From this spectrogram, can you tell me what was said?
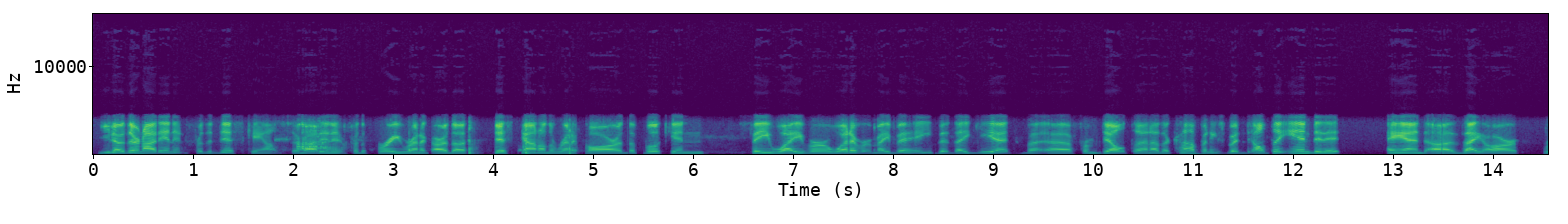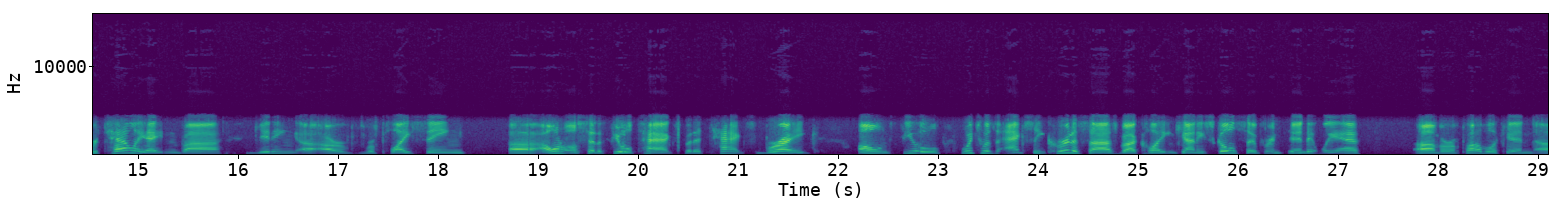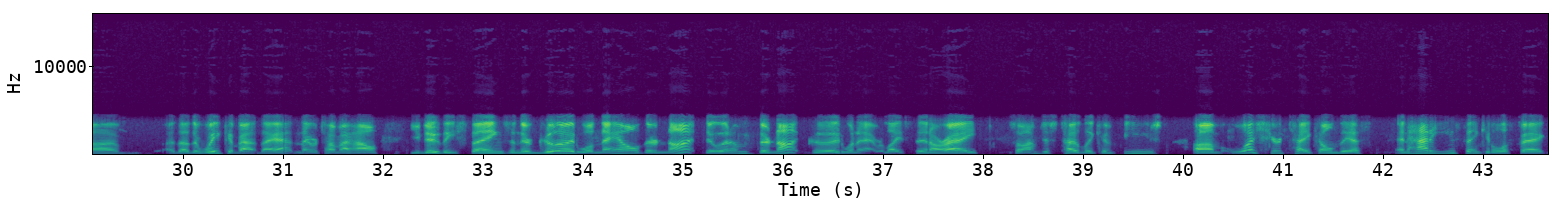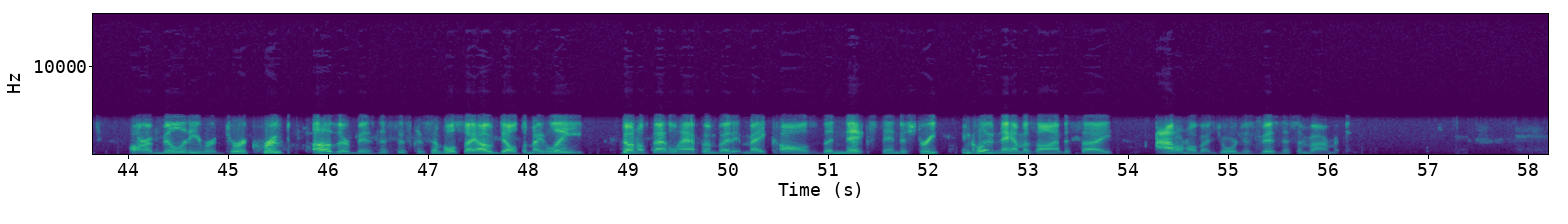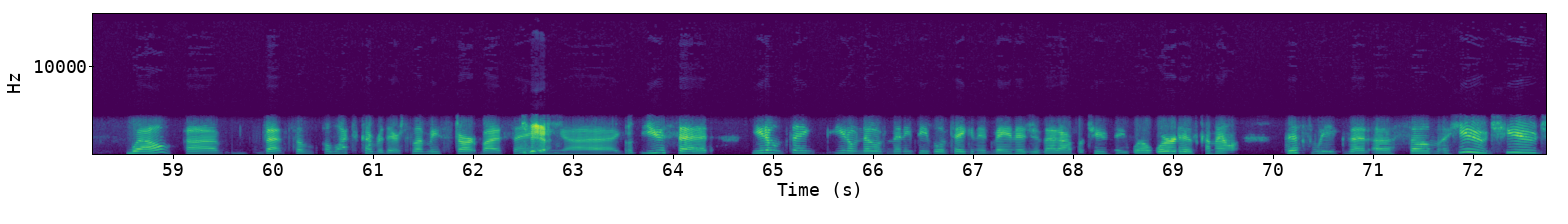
you know, they're not in it for the discounts. They're not in it for the free rent a or the discount on the rent a car, the booking fee waiver, whatever it may be that they get, but uh, from Delta and other companies. But Delta ended it, and uh, they are retaliating by getting uh, or replacing. Uh, I want to say the fuel tax, but a tax break on fuel, which was actually criticized by Clayton County School Superintendent. We asked um, a Republican uh, the other week about that, and they were talking about how you do these things and they're good. Well, now they're not doing them. They're not good when it relates to NRA. So I'm just totally confused. Um, what's your take on this, and how do you think it'll affect our ability re- to recruit other businesses? Because some people say, "Oh, Delta may leave." Don't know if that'll happen, but it may cause the next industry, including Amazon, to say, "I don't know about Georgia's business environment." Well, uh, that's a, a lot to cover there. So let me start by saying uh, you said you don't think you don't know if many people have taken advantage of that opportunity. Well, word has come out this week that a some a huge, huge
